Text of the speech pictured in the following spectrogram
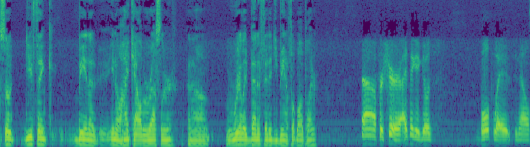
So, do you think being a you know a high caliber wrestler uh, really benefited you being a football player? Uh, for sure. I think it goes both ways. You know,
